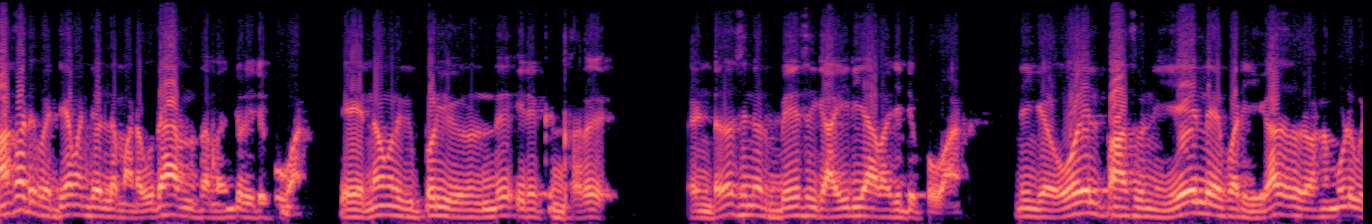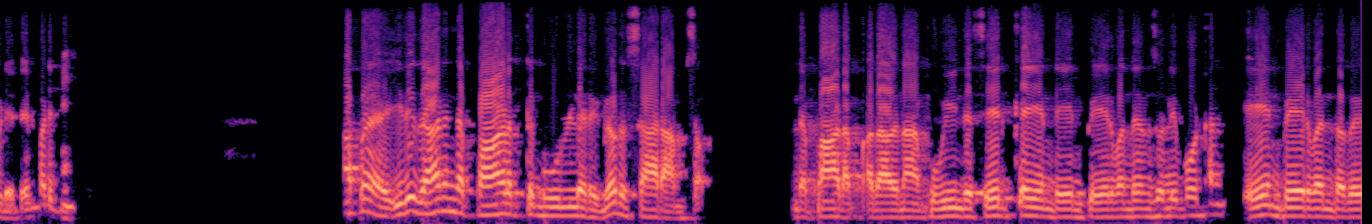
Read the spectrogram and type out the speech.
தகடு பற்றி அவன் சொல்ல மாட்டான். உதாரணத்தை வந்து சொல்லிட்டு போவான். ஏன்னா உங்களுக்கு இப்படி இருந்து இருக்கின்றது? என்றதை சின்ன ஒரு பேசிக் ஐடியா வச்சுட்டு போவான். நீங்க ஓஎல் பாஸ் பண்ணி ஏழு படிக்க அது ஒரு முழு விடத்தை படிப்பீங்க அப்ப இதுதான் இந்த பாடத்துக்கு உள்ள இருக்கிற ஒரு சாராம்சம். இந்த பாடம் அதாவது நான் புவியின் சேர்க்கை என்று என் பெயர் வந்ததுன்னு சொல்லி போட்டேன். ஏன் பெயர் வந்தது?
